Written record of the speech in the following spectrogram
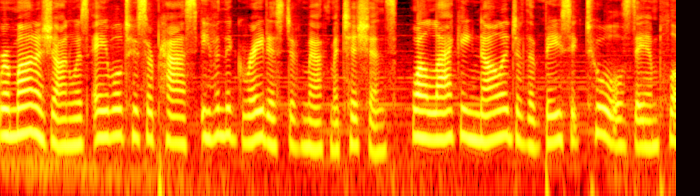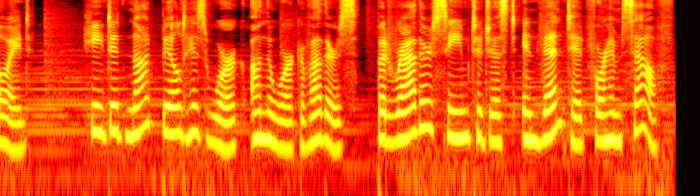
Ramanujan was able to surpass even the greatest of mathematicians while lacking knowledge of the basic tools they employed. He did not build his work on the work of others, but rather seemed to just invent it for himself.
